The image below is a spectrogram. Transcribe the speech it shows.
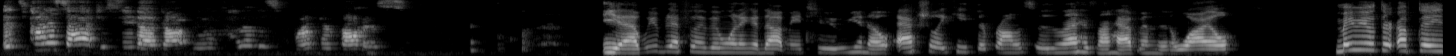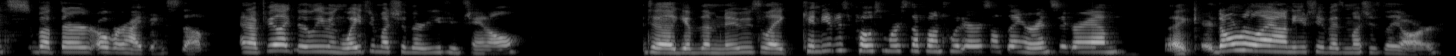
it's kind of sad to see that Adopt Me kind of just broke their promise. Yeah, we've definitely been wanting Adopt Me to, you know, actually keep their promises, and that has not happened in a while. Maybe with their updates, but they're overhyping stuff. And I feel like they're leaving way too much to their YouTube channel to give them news. Like, can you just post more stuff on Twitter or something, or Instagram? Like, don't rely on YouTube as much as they are,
